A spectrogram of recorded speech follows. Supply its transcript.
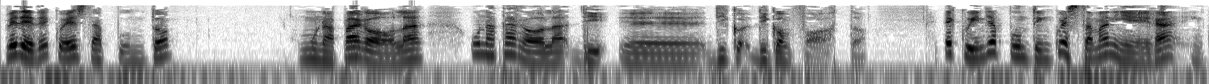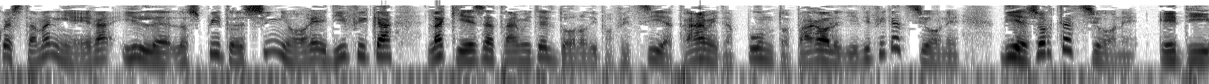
Vedete, questa appunto una parola, una parola di, eh, di, di conforto. E quindi appunto in questa maniera, in questa maniera il, lo Spirito del Signore edifica la Chiesa tramite il dono di profezia, tramite appunto parole di edificazione, di esortazione e di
